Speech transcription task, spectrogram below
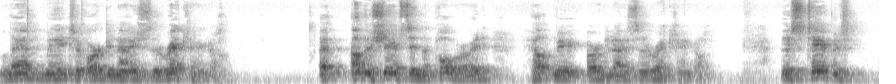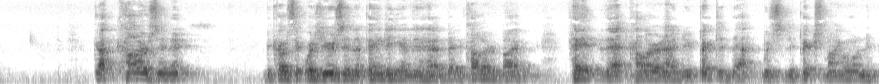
led me to organize the rectangle. Uh, other shapes in the Polaroid helped me organize the rectangle. This tape has got colors in it because it was used in the painting and it had been colored by paint that color and I depicted that, which depicts my own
